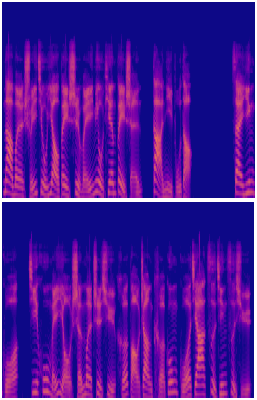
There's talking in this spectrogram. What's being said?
那么谁就要被视为谬天背神、大逆不道？在英国，几乎没有什么秩序和保障可供国家自矜自许。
